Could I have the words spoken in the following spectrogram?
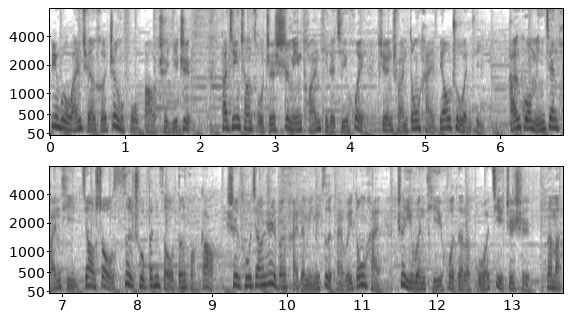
并不完全和政府保持一致。他经常组织市民团体的集会，宣传东海标注问题。韩国民间团体教授四处奔走登广告，试图将日本海的名字改为东海。这一问题获得了国际支持。那么，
